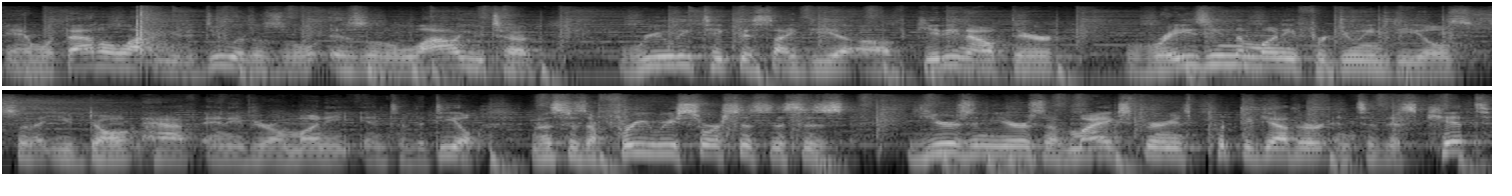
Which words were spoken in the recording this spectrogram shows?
And what that'll allow you to do is it'll, is it'll allow you to really take this idea of getting out there, raising the money for doing deals so that you don't have any of your own money into the deal. And this is a free resources. This is years and years of my experience put together into this kit.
